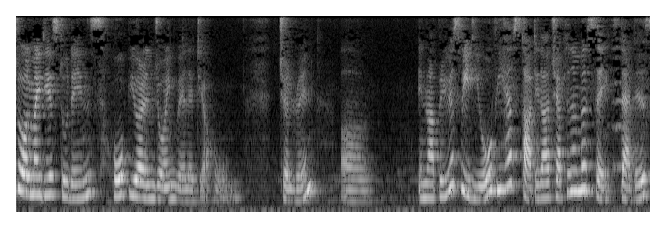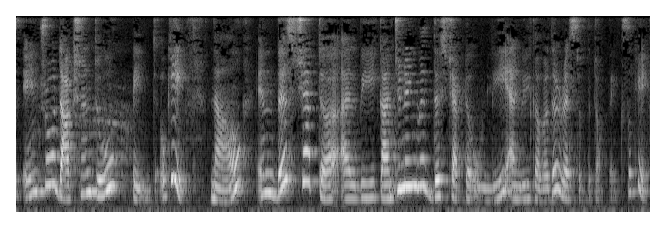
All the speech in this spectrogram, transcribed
to all my dear students. Hope you are enjoying well at your home. Children, uh, in our previous video, we have started our chapter number 6 that is Introduction to Paint. Okay. Now, in this chapter, I'll be continuing with this chapter only and we'll cover the rest of the topics. Okay.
